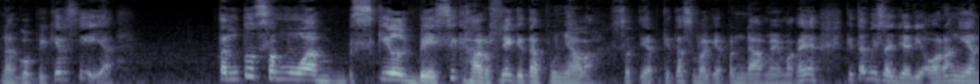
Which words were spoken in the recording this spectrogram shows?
Nah, gue pikir sih ya tentu semua skill basic harusnya kita punya lah setiap kita sebagai pendamai makanya kita bisa jadi orang yang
